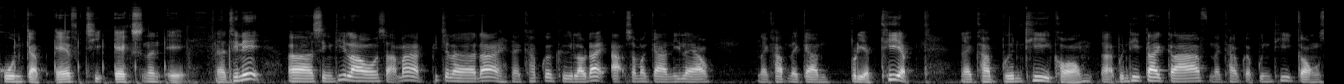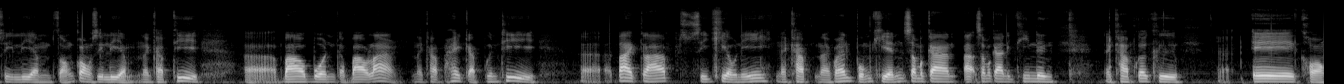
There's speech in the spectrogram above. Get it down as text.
คูณกับ f ที่ x นั่นเองนะทีนี้อ่อสิ่งที่เราสามารถพิจารณาได้นะครับ ก็คือเราได้อะสมการนี้แล้วนะครับในการเปรียบเทียบนะครับพื้นที่ของอพื้นที่ใต้กราฟนะครับกับพื้นที่กล่องสี่เหลี่ยม 2 กล่องสี่เหลี่ยมนะครับที่ เบาวบนกับบาวล่างนะครับให้กับพื้นที่ใต้กราฟสีเขียวนี้นะครับนะเพราะฉะนั้นผมเขียนสมการอะสมการอีกทีหนึ่งนะครับก็คือ a ของ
